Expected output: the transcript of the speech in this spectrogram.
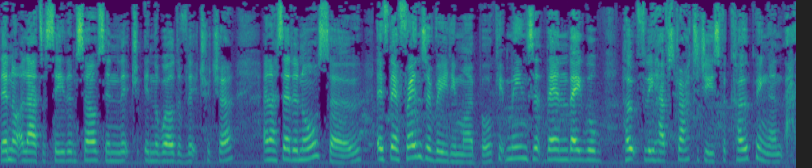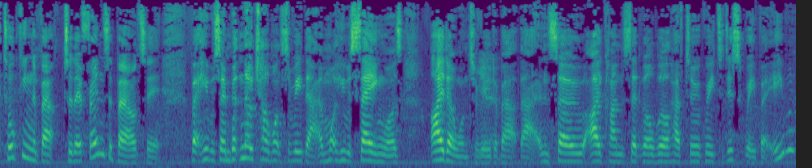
they're not allowed to see themselves in, lit- in the world of literature? And I said, And also, if their friends are reading my book, it means that then they will hopefully have strategies for coping and talking about to their friends about it. But he was saying, But no child wants to read that. And what he was saying was, I don't want to read about that. And so I kind of said, well, we'll have to agree to disagree. But he was,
